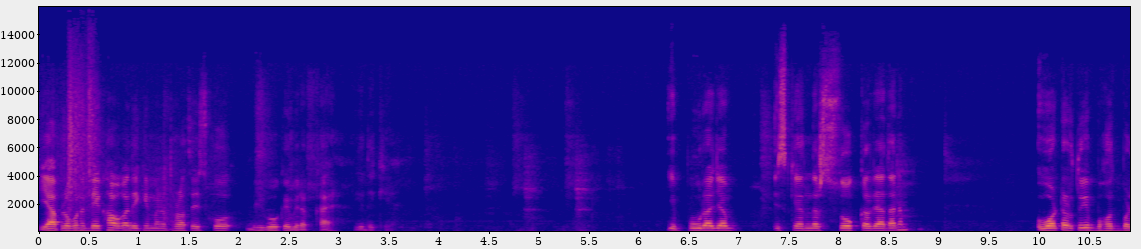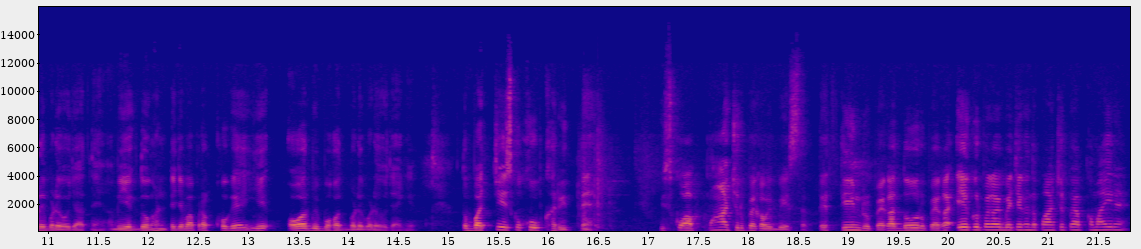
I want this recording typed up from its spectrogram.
ये आप लोगों ने देखा होगा, देखिए मैंने थोड़ा सा इसको भिगो के भी रखा है, ये देखिए। ये पूरा जब इसके अंदर सोख कर जाता है ना वाटर तो ये बहुत बड़े बड़े हो जाते हैं। अभी एक दो घंटे जब आप रखोगे, ये और भी बहुत बड़े बड़े हो जाएँगे। तो बच्चे इसको खूब खरीदते हैं। इसको आप पाँच रुपये का भी बेच सकते हैं। तीन रुपये का, दो रुपये का, एक रुपये का भी बेचेंगे तो पाँच रुपये आप कमा ही रहे हैं।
